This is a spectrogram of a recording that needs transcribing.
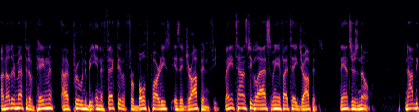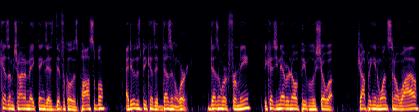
Another method of payment I've proven to be ineffective for both parties is a drop in fee. Many times people ask me if I take drop ins. The answer is no. Not because I'm trying to make things as difficult as possible. I do this because it doesn't work. It doesn't work for me because you never know if people will show up. Dropping in once in a while,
